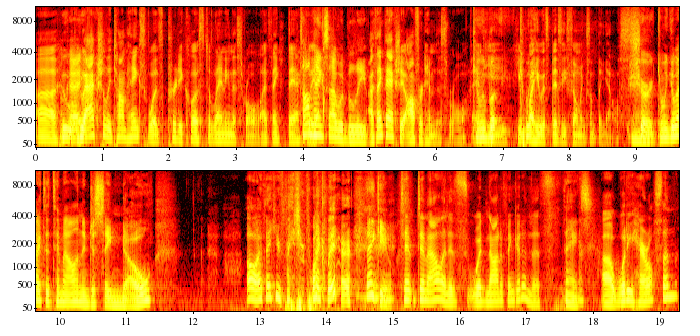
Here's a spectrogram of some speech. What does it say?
Uh, who, Okay. who actually Tom Hanks was pretty close to landing this role. I think they actually Tom Hanks, I would believe. I think they actually offered him this role, Can and we he, he, can we- but he was busy filming something else. Sure. Can we go back to Tim Allen and just say no? Oh, I think you've made your point clear. Thank you. Tim Tim Allen is would not have been good in this. Thanks. Uh, Woody Harrelson,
